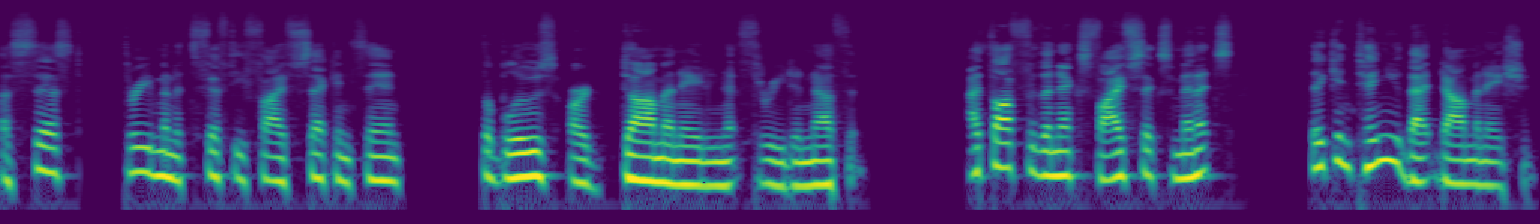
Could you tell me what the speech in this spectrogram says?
assist, three minutes 55 seconds in. The Blues are dominating at three to nothing. I thought for the next five, six minutes, they continued that domination.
